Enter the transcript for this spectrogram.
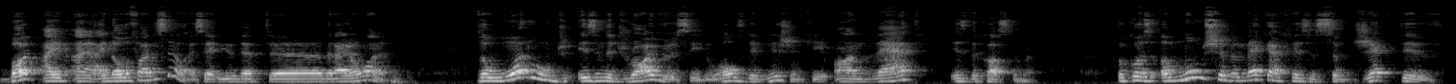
but I, I, I nullify the sale. I say to you that uh, that I don't want it. The one who is in the driver's seat, who holds the ignition key, on that is the customer. Because a mum shebemekach is a subjective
